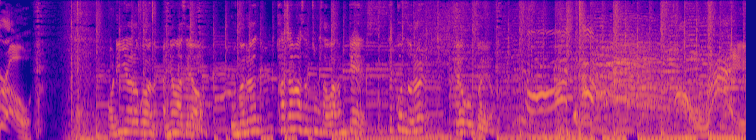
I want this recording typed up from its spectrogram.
Hero! 어린이 여러분 안녕하세요. 오늘은 파자마 삼총사와 함께 태권도를 배워볼 거예요. Alright!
